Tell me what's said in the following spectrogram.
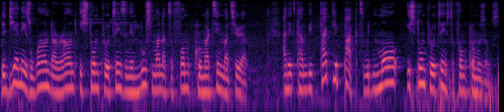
The DNA is wound around histone proteins in a loose manner to form chromatin material, and it can be tightly packed with more histone proteins to form chromosomes.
